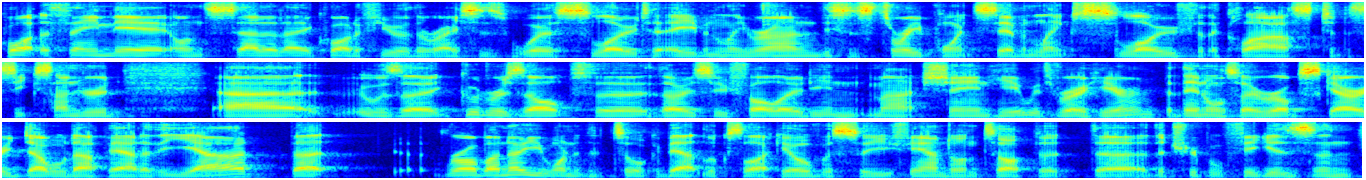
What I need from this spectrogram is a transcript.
quite a theme there on Saturday. Quite a few of the races were slow to evenly run. This is 3.7 lengths slow for the class to the 600. Uh, it was a good result for those who followed in Mark Sheen here with Rohiran, but then also Rob Scurry doubled up out of the yard. But Rob, I know you wanted to talk about looks like Elvis, so you found on top at uh, the triple figures and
